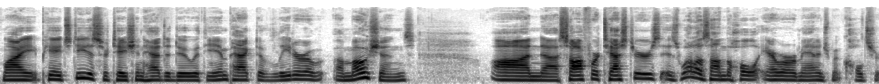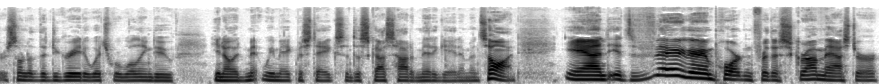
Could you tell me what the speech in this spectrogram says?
my PhD dissertation had to do with the impact of leader emotions on uh, software testers as well as on the whole error management culture, sort of the degree to which we're willing to, you know, admit we make mistakes and discuss how to mitigate them and so on. And it's very, very important for the Scrum Master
